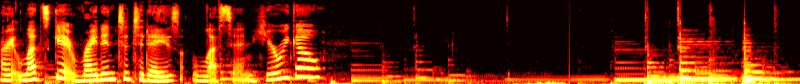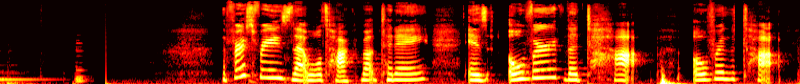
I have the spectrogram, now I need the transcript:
All right, let's get right into today's lesson. Here we go. The first phrase that we'll talk about today is over the top. Over the top.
